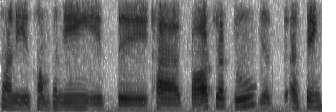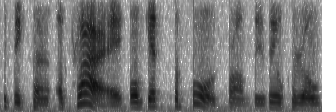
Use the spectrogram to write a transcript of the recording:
Chinese companies, if they have project do, yes, I think they can apply or get support from the Silk Road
